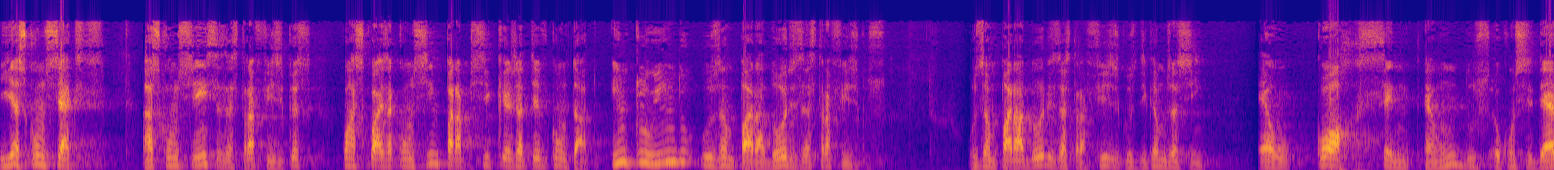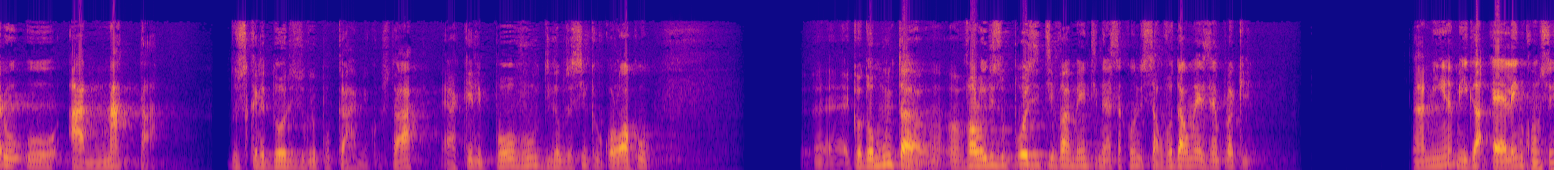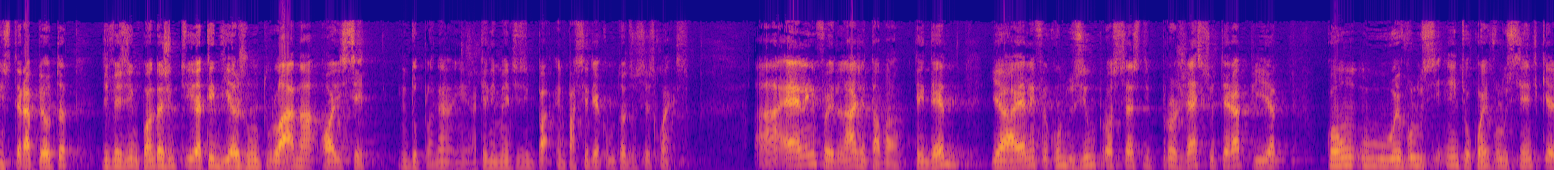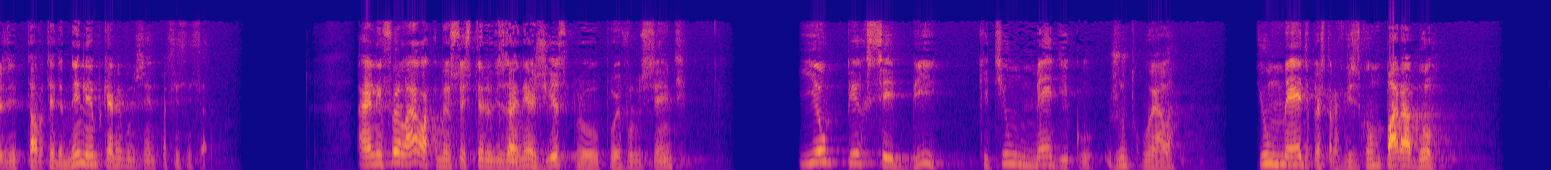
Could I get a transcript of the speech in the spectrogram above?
E as consexes, as consciências extrafísicas, com as quais a consciência parapsíquica já teve contato, incluindo os amparadores extrafísicos. Os amparadores extrafísicos, digamos assim, é o cor, é um dos, eu considero o anata dos credores do grupo kármicos, tá? É aquele povo, digamos assim, que eu coloco, é, que eu dou muita, valorizo positivamente nessa condição. Vou dar um exemplo aqui. A minha amiga Ellen, consciência terapeuta, de vez em quando a gente atendia junto lá na OIC, em dupla, né? em atendimentos em parceria, como todos vocês conhecem. A Ellen foi lá, a gente estava atendendo, e a Ellen foi conduzir um processo de progestioterapia com o evoluciente, ou com o evoluciente que a gente estava atendendo. Nem lembro que era evoluciente, para ser sincero. A Ellen foi lá, ela começou a esterilizar energias para o evoluciente, e eu percebi que tinha um médico junto com ela de um médico extrafísico, um parador,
